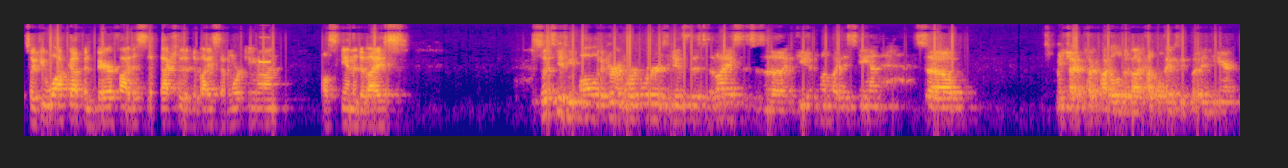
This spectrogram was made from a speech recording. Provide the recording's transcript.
So if you walk up and verify this is actually the device I'm working on, I'll scan the device. So this gives me all the current work orders against this device. This is a infusion pump I just scanned. So let me try to talk a little bit about a couple things we put in here.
